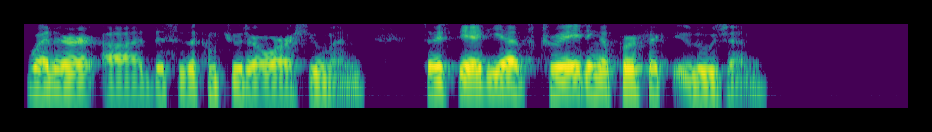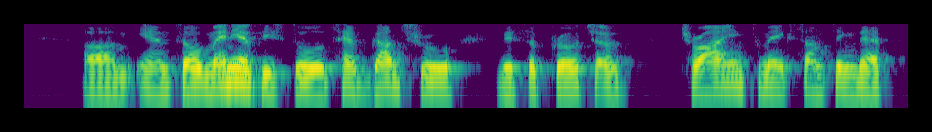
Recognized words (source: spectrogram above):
whether uh, this is a computer or a human. So it's the idea of creating a perfect illusion. Um, and so many of these tools have gone through this approach of trying to make something that's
